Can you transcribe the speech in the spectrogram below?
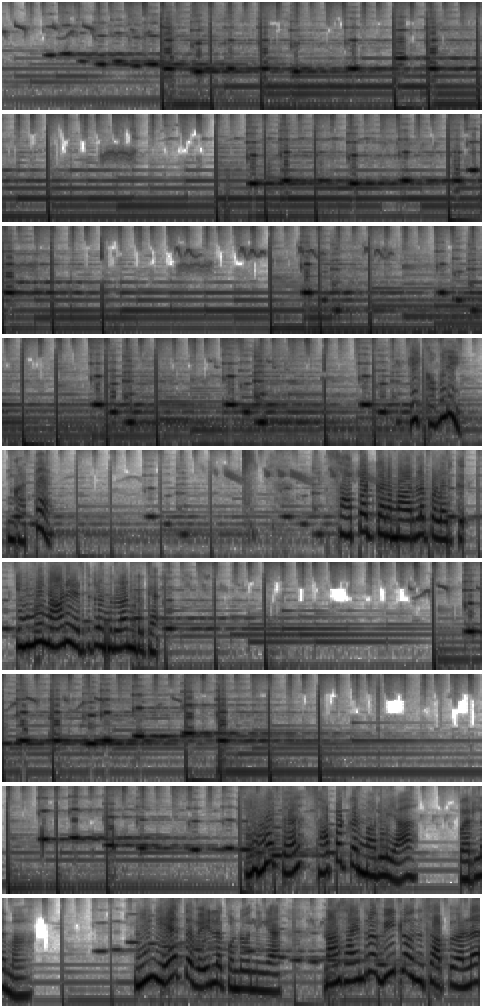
சாப்பாடு கடை மாறல போல இருக்கு. இனிமே நானே எடுத்துட்டு வந்துடலாம்னு இருக்கேன். என்னத்த? சாப்பாடு கடை மாறலையா வரலம்மா. நீங்க ஏத்த வெயில்ல கொண்டு வந்தீங்க. நான் சாயந்தரம் வீட்ல வந்து சாப்பிடுவேன்ல.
